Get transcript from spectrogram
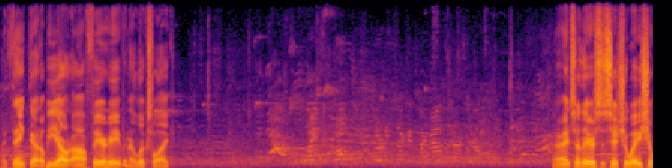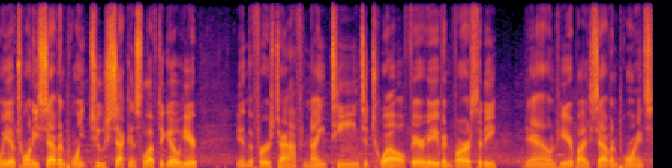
I think that'll be out off Fairhaven, it looks like. All right, so there's the situation. We have 27.2 seconds left to go here in the first half. 19 to 12. Fairhaven varsity down here by seven points.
